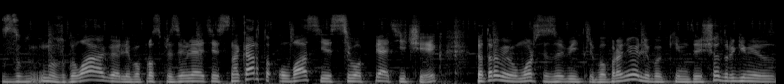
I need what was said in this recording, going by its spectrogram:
с, ну, с ГУЛАГа, либо просто приземляетесь на карту, у вас есть всего 5 ячеек, которыми вы можете забить либо броней, либо какими-то еще другими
